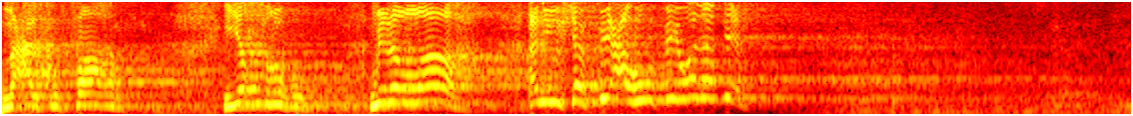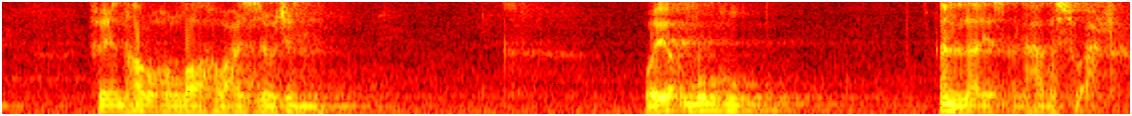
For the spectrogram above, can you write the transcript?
مع الكفار يطلب من الله أن يشفعه في ولده. فينهره الله عز وجل ويأمره أن لا يسأل هذا السؤال.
